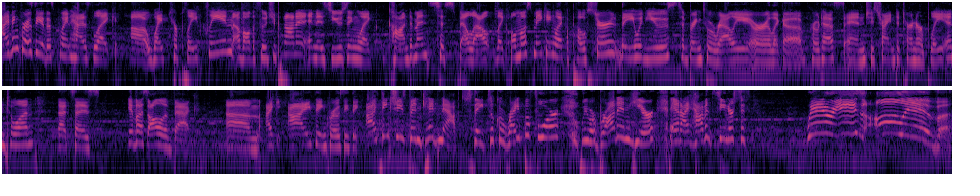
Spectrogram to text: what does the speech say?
I think Rosie at this point has like uh, wiped her plate clean of all the food she put on it and is using like condiments to spell out, like almost making like a poster that you would use to bring to a rally or like a protest. And she's trying to turn her plate into one that says, "Give us Olive back." Um, I, I think Rosie think I think she's been kidnapped. They took her right before we were brought in here, and I haven't seen her since. Where is Olive?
